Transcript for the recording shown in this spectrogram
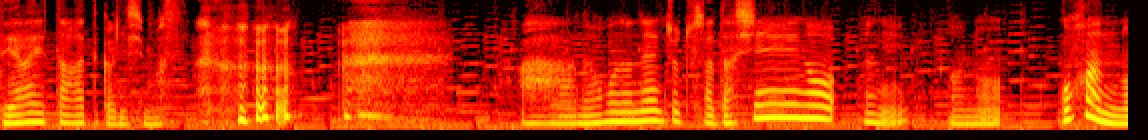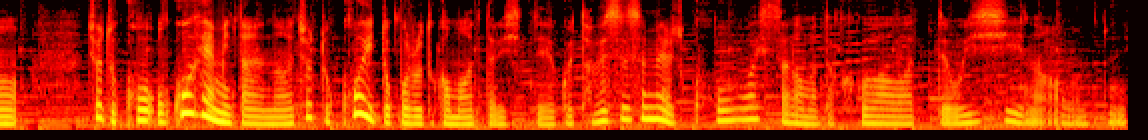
出会えたって感じします。あーなるほどね。ちょっとさだしの何？あのご飯のちょっとこうおこげみたいなちょっと濃いところとかもあったりしてこれ食べ進めると香ばしさがまた加わって美味しいな本当に。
